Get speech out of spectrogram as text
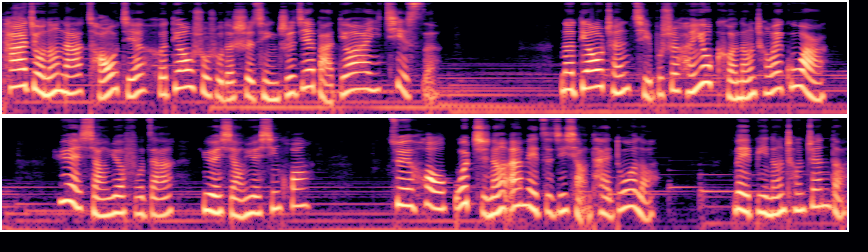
她就能拿曹杰和刁叔叔的事情直接把刁阿姨气死。那貂蝉岂不是很有可能成为孤儿？越想越复杂，越想越心慌，最后我只能安慰自己想太多了，未必能成真的。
